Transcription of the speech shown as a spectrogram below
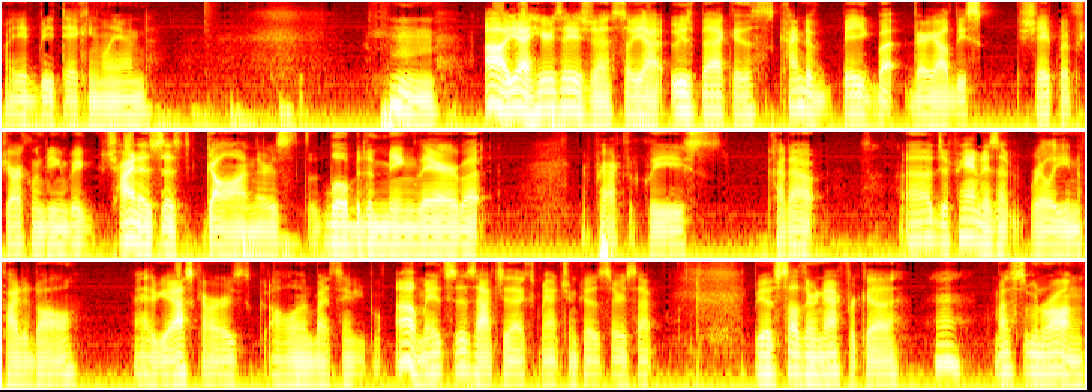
They'd be taking land. Hmm. Oh, yeah, here's Asia. So, yeah, Uzbek is kind of big, but very oddly shaped, with Yarkand being big. China's just gone. There's a little bit of Ming there, but they're practically cut out. Uh, Japan isn't really unified at all. Madagascar is all owned by the same people. Oh, maybe this is after that expansion because there's that bit of southern Africa. Eh, must have been wrong.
